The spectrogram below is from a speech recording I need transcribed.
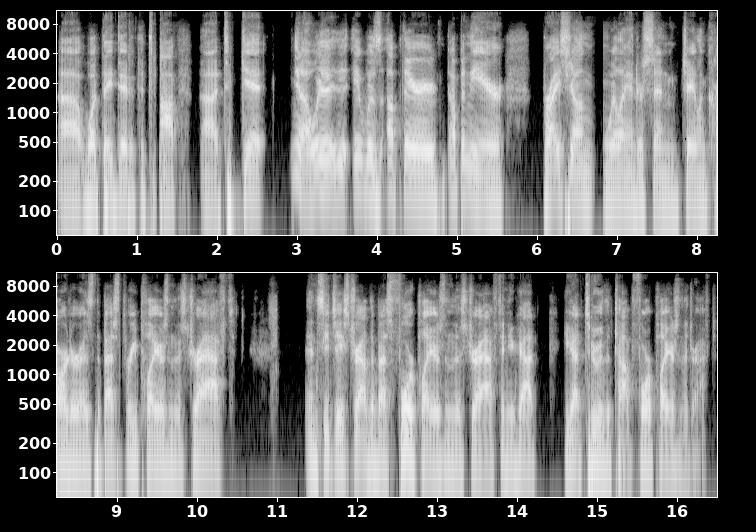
uh, what they did at the top uh, to get. You know, it, it was up there, up in the air. Bryce Young, Will Anderson, Jalen Carter as the best three players in this draft, and CJ Stroud the best four players in this draft, and you got you got two of the top four players in the draft.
